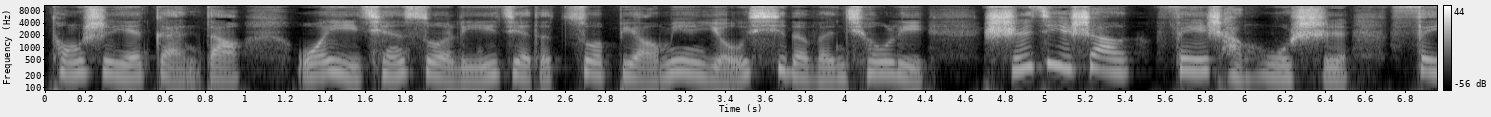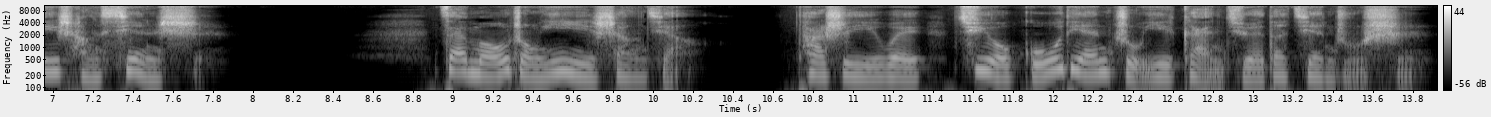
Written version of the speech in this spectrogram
同时也感到我以前所理解的做表面游戏的文丘里，实际上非常务实，非常现实。在某种意义上讲，他是一位具有古典主义感觉的建筑师。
